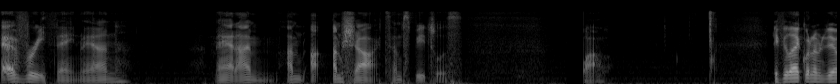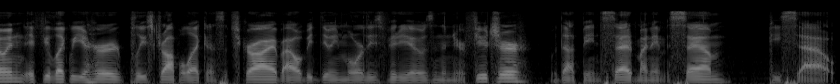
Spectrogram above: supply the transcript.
everything, man. Man, I'm I'm I'm shocked. I'm speechless. Wow. If you like what I'm doing, if you like what you heard, please drop a like and a subscribe. I will be doing more of these videos in the near future. With that being said, my name is Sam. Peace out.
